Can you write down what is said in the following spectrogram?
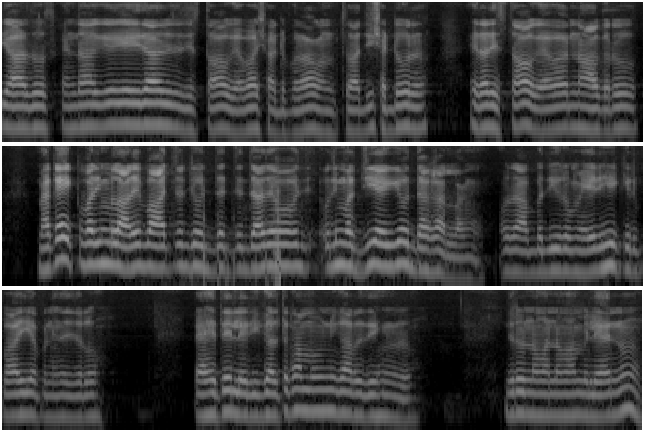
ਯਾਰ ਦੋਸਤ ਕਹਿੰਦਾ ਕਿ ਇਹਦਾ ਰਿਸ਼ਤਾ ਹੋ ਗਿਆ ਵਾ, ਛੱਡ ਭਰਾ, ਹੁਣ ਸਾਜੀ ਛੱਡੋ ਇਹਦਾ ਰਿਸ਼ਤਾ ਹੋ ਗਿਆ ਵਾ, ਨਾ ਕਰੋ। ਮੈਂ ਕਿਹਾ ਇੱਕ ਵਾਰੀ ਮਿਲਾ ਲੈ ਬਾਅਦ ਚ, ਜੋ ਜਿੱਦਾਂ- ਜਿੱਦਾਂ ਦੇ ਉਹ, ਉਹਦੀ ਮਰਜ਼ੀ ਹੈਗੀ ਉਦਾਂ ਕਰ ਲਾਂਗੇ। ਉਹ ਰੱਬ ਦੀ ਉਰੋਂ ਹੀ ਕਿਰਪਾ ਹੀ ਆਪਣੀ ਤੇ ਚਲੋ। ਪੈਸੇ ਧੇਲੇ ਦੀ ਗਲਤ ਕੰਮ ਵੀ ਨਹੀਂ ਕਰਦੇ ਸੀ ਉਦੋਂ ਜਦੋਂ ਨਵਾਂ ਨਵਾਂ ਮਿਲਿਆ ਇਹਨੂੰ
